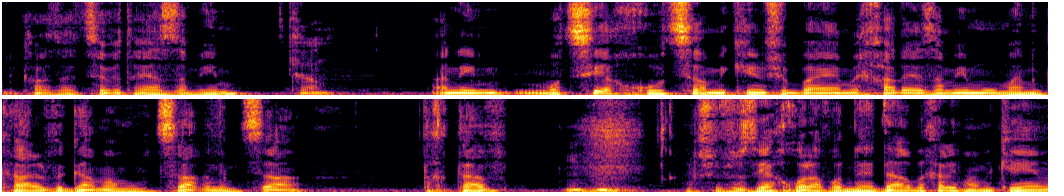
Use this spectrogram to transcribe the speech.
נקרא לזה צוות היזמים. כן. אני מוציא החוצה מקרים שבהם אחד היזמים הוא מנכ"ל וגם המוצר נמצא תחתיו. אני חושב שזה יכול לעבוד נהדר בחלק מהמקרים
